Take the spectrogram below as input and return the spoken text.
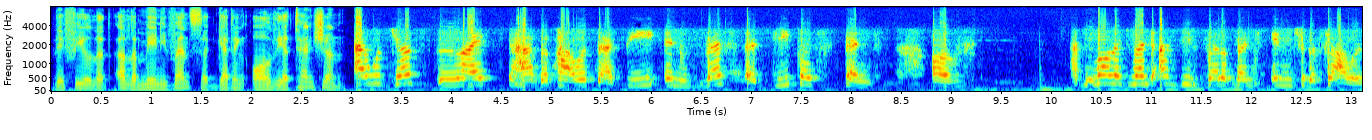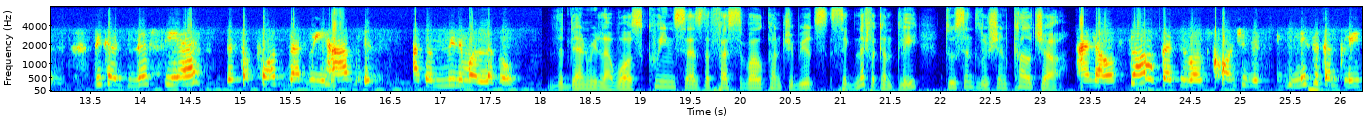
They feel that other main events are getting all the attention. I would just like to have the powers that be invest a deeper sense of acknowledgement and development into the flowers because this year the support that we have is at a minimal level. The Dennery Lawas Queen says the festival contributes significantly to St. Lucian culture. And our flower festivals contribute significantly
